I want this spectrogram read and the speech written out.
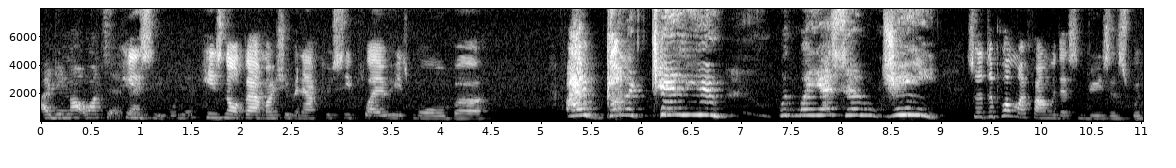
I do not want to offend He's- people here. He's not that much of an accuracy player. He's more of a, I'm gonna kill you with my SMG. So the problem I found with SMGs is with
